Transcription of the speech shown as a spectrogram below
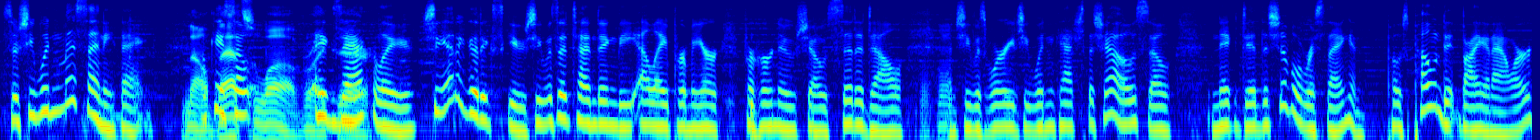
so she wouldn't miss anything. No, Okay, so- that's love right there. exactly. She had a good excuse. She was attending the LA premiere for her new show, Citadel, Mm-hmm. and she was worried she wouldn't catch the show. So Nick did the chivalrous thing and postponed it by an hour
